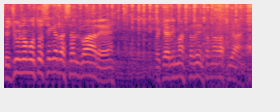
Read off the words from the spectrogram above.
C'è giù una motosega da salvare, eh? Perché è rimasta dentro nella pianta.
